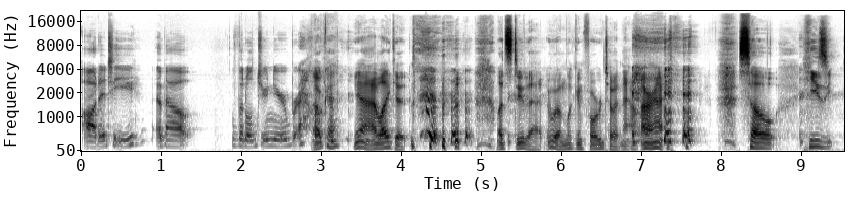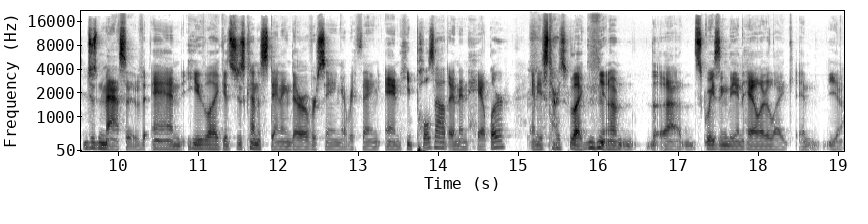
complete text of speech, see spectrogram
oddity about little Junior Brown. Okay. Yeah, I like it. Let's do that. Ooh, I'm looking forward to it now. All right. so he's just massive and he like is just kind of standing there overseeing everything and he pulls out an inhaler and he starts like you know uh, squeezing the inhaler like and you know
